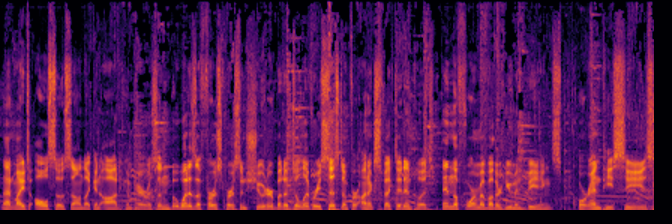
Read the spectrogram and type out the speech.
That might also sound like an odd comparison, but what is a first-person shooter but a delivery system for unexpected input, in the form of other human beings, or NPCs?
